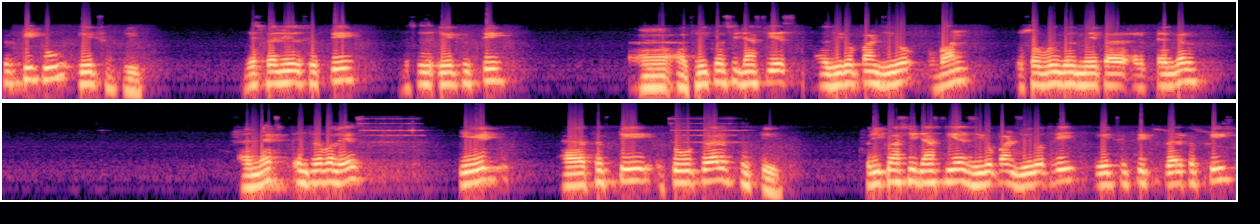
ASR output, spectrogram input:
50 to 850 this value is 50 this is 850 uh, frequency density is 0 0.01 so we will make a rectangle. And next interval is 8 uh, 50 to 1250 Frequency density is 0.03, 850 to 1250.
